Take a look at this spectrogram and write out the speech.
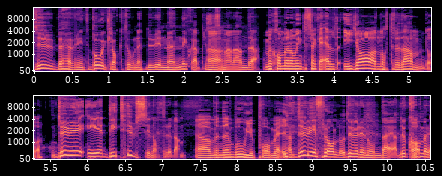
du behöver inte bo i klocktornet, du är en människa precis Ja. som alla andra. Men kommer de inte försöka elda, är jag Notre Dame då? Du är, är ditt hus i Notre Dame. Ja men den bor ju på mig. Ja, du är Frollo, du är den onda ja. Du kommer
